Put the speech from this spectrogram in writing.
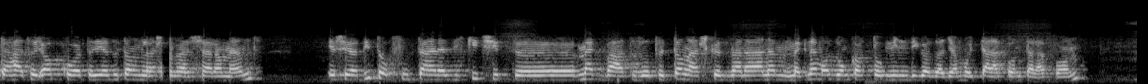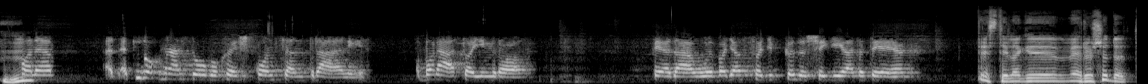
Tehát, hogy akkor tehát ez a tanulás rovására ment. És a detox után ez egy kicsit megváltozott, hogy tanulás közben áll, nem, meg nem azon kattog mindig az agyam, hogy telefon, telefon, uh-huh. hanem hát, tudok más dolgokra is koncentrálni. A barátaimra például, vagy az, hogy közösségi életet éljek. Ez tényleg erősödött?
